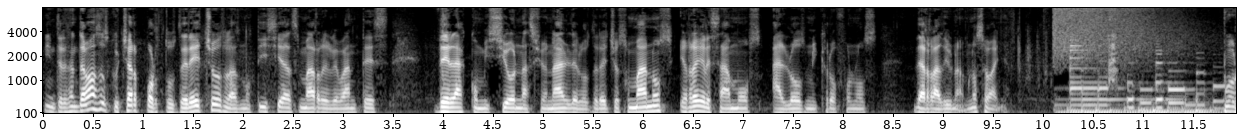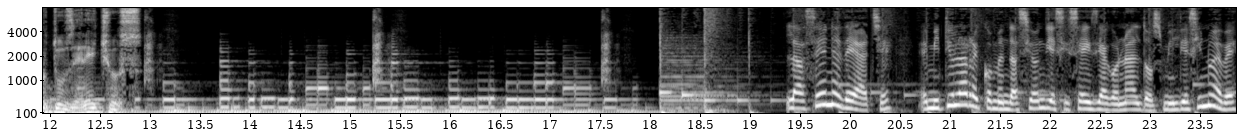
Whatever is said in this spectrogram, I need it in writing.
Interesante, vamos a escuchar por tus derechos las noticias más relevantes de la Comisión Nacional de los Derechos Humanos y regresamos a los micrófonos de Radio UNAM. No se vayan. Por tus derechos. La CNDH emitió la recomendación 16 diagonal 2019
